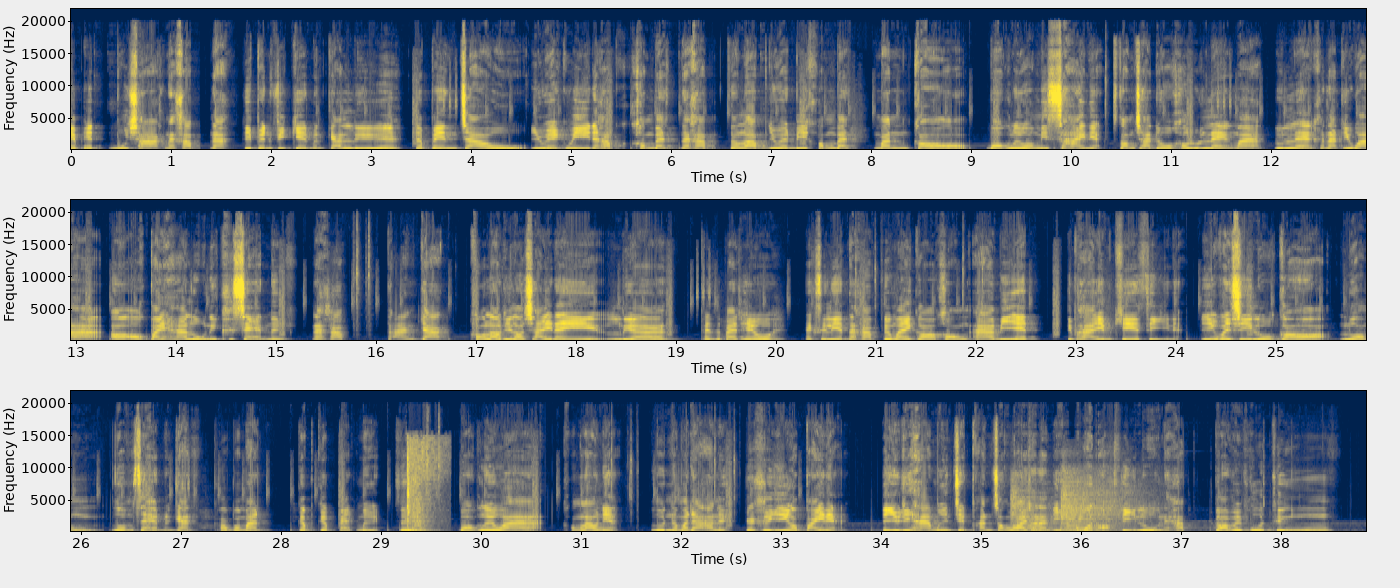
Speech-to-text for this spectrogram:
FS b u l Shark นะครับนะที่เป็นฟริเกตเหมือนกัน หรือจะเป็นเจ้า UXV นะครับ Combat นะครับสำหรับ USB Combat มันก็บอกเลยว่ามิสไซล์เนี่ย Storm Shadow เขารุนแรงมาก รุนแรงขนาดที่ว่าเออออกไป 5 ลูกเนี่ยคือแสนหนึ่งนะครับ ต่างจากของเราที่เราใช้ในเรือ p e n s p a t e l h e x i l i u s นะครับ หรือไม่ก็ของ RBS 15 MK4 เนี่ยยิงไป4ลูกก็ร่วมร่วมแสนเหมือนกัน ก็ประมาณเกือบเกือบ80,000ซึ่งบอกเลยว่าของเราเนี่ย รุ่นธรรมดาเลย ก็คือยิงออกไปเนี่ย จะอยู่ที่ 57,200 เท่านั้นเอง ทั้งหมดออก 4 ลูกนะครับ ก่อนไปพูดถึง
